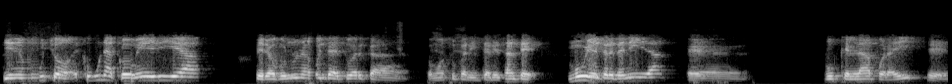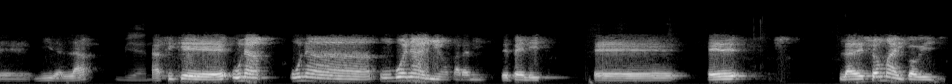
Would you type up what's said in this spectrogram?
Tiene mucho, es como una comedia, pero con una vuelta de tuerca como súper interesante, muy entretenida. Eh, búsquenla por ahí, eh, mírenla. Bien. Así que una, una, un buen año para mí de pelis. Eh, eh, la de John Malkovich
